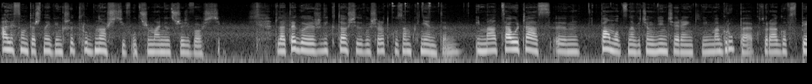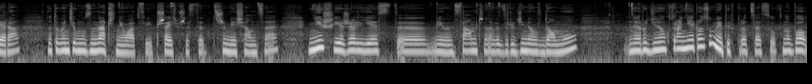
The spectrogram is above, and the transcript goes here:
ale są też największe trudności w utrzymaniu trzeźwości. Dlatego, jeżeli ktoś jest w ośrodku zamkniętym i ma cały czas pomoc na wyciągnięcie ręki, ma grupę, która go wspiera, no to będzie mu znacznie łatwiej przejść przez te trzy miesiące, niż jeżeli jest, y, nie wiem, sam czy nawet z rodziną w domu, rodziną, która nie rozumie tych procesów, no bo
